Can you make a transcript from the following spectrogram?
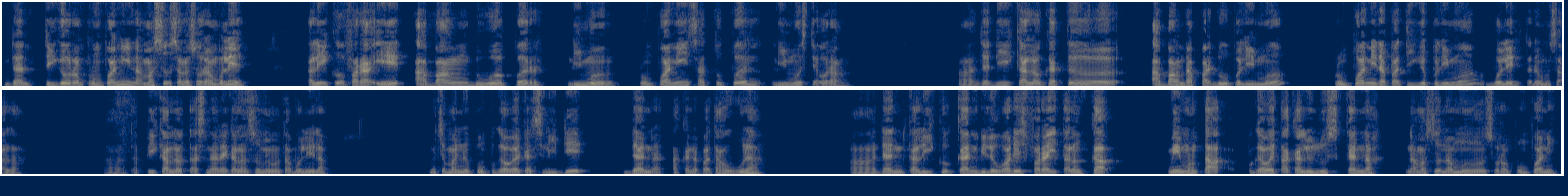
dan tiga orang perempuan ni nak masuk salah seorang boleh. Kalau ikut faraid, abang dua per lima. Perempuan ni satu per lima setiap orang. Ha, jadi kalau kata abang dapat dua per lima, perempuan ni dapat tiga per lima, boleh, tak ada masalah. Ha, tapi kalau tak senaraikan langsung, memang tak boleh lah. Macam mana pun pegawai akan selidik dan akan dapat tahu Ha, dan kalau ikutkan bila waris faraid tak lengkap, memang tak pegawai tak akan luluskan lah nak masuk nama seorang perempuan ni.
